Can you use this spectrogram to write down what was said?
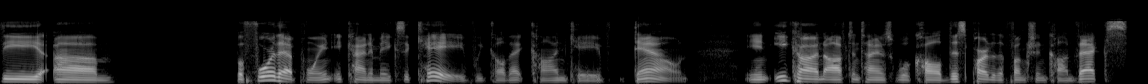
the um, before that point, it kind of makes a cave. We call that concave down. In econ, oftentimes we'll call this part of the function convex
